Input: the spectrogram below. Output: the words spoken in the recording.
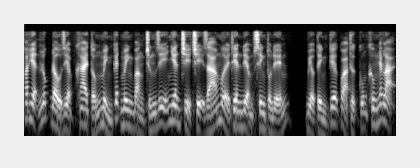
phát hiện lúc đầu diệp khai tống mình kết minh bằng chứng dĩ nhiên chỉ trị giá mười thiên điểm sinh tồn đếm, biểu tình kia quả thực cũng không nhắc lại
